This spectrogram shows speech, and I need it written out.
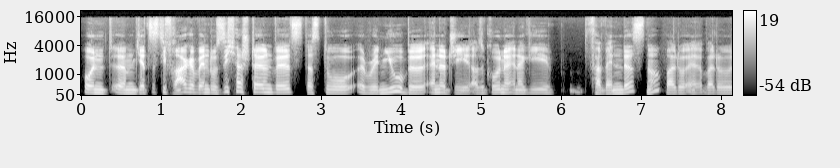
Und ähm, jetzt ist die Frage, wenn du sicherstellen willst, dass du Renewable Energy, also grüne Energie verwendest, ne, weil du, äh, weil du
